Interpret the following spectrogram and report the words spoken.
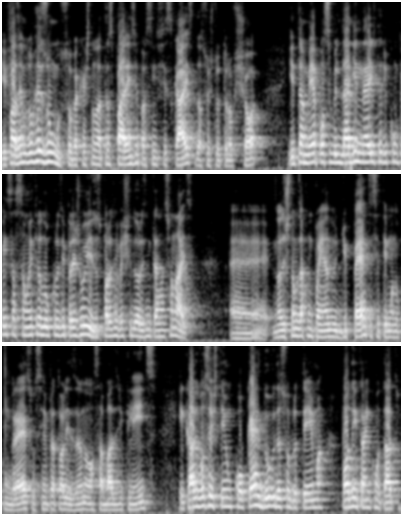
e fazemos um resumo sobre a questão da transparência para fins fiscais da sua estrutura offshore e também a possibilidade inédita de compensação entre lucros e prejuízos para os investidores internacionais. É, nós estamos acompanhando de perto esse tema no Congresso, sempre atualizando a nossa base de clientes. E caso vocês tenham qualquer dúvida sobre o tema, podem entrar em contato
